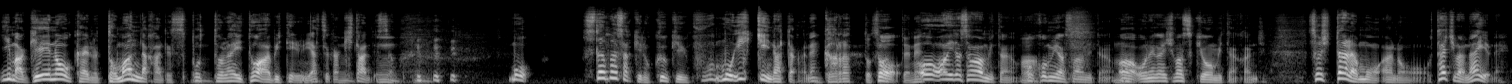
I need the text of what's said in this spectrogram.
今、芸能界のど真ん中でスポットライトを浴びてるやつが来たんですよ。もう、菅田将暉の空気、ふもう一気になったからね。ガラッと変わってねそう。お、相田さんみたいな。お、小宮さんみたいな。あ、お願いします、今日みたいな感じ。そしたらもう、あの、立場ないよね。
